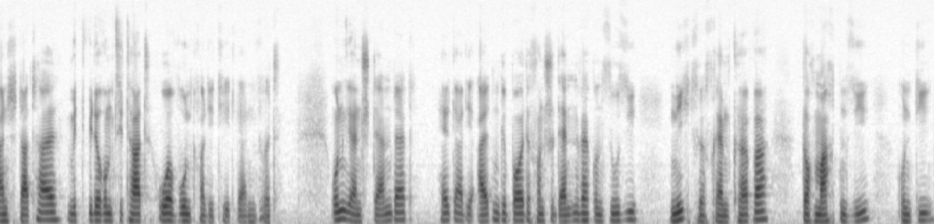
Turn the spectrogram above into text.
ein Stadtteil mit wiederum Zitat hoher Wohnqualität werden wird. Ungern Sternberg hält da die alten Gebäude von Studentenwerk und Susi nicht für Fremdkörper, doch machten sie und die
